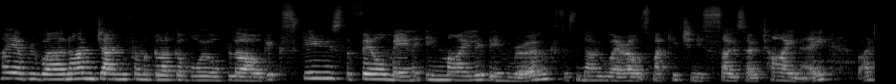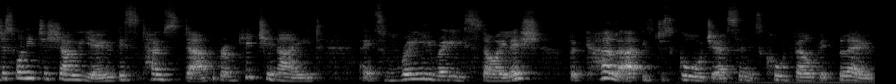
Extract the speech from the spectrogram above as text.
Hi everyone, I'm Jan from a Glug of Oil blog. Excuse the filming in my living room because there's nowhere else. My kitchen is so, so tiny. But I just wanted to show you this toaster from KitchenAid. It's really, really stylish. The colour is just gorgeous and it's called Velvet Blue.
